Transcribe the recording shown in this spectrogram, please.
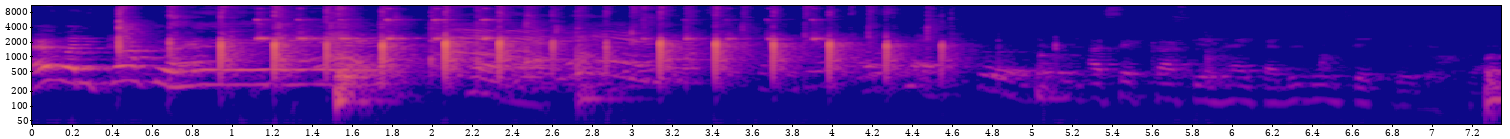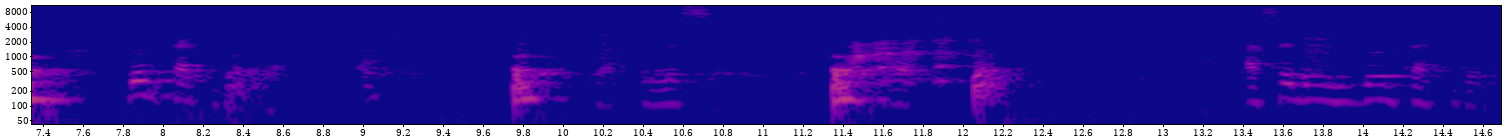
Everybody clap your hands. Okay, good. I said clap your hands. I didn't say play the drum. Don't touch the drum. You have to listen. I said don't touch the drum.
